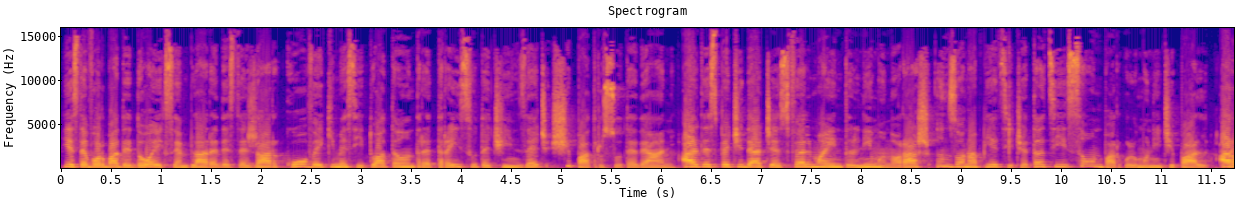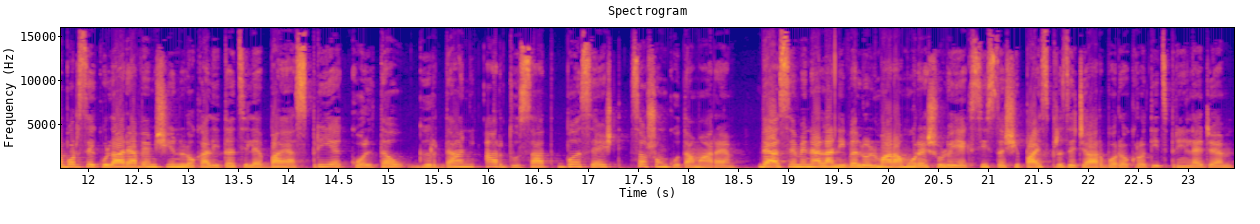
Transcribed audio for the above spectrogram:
Este vorba de două exemplare de stejar cu o vechime situată între 350 și 400 de ani. Alte specii de acest fel mai întâlnim în oraș, în zona pieții cetății sau în parcul municipal. Arbori seculare avem și în localitățile Baia Sprie, Coltău, Gârdani, Ardusat, Băsești sau Șoncuta Mare. De asemenea, la nivelul Maramureșului există și 14 arbori ocrotiți prin lege.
